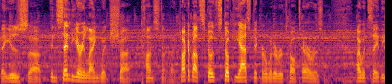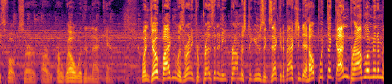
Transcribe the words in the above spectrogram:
They use uh, incendiary language uh, constantly. Talk about sco- stochastic or whatever it's called, terrorism. I would say these folks are, are, are well within that camp. When Joe Biden was running for president, he promised to use executive action to help with the gun problem in Am-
